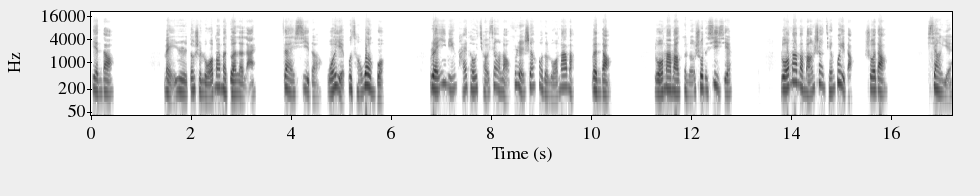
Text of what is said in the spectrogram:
便道：“每日都是罗妈妈端了来，再细的我也不曾问过。”阮一鸣抬头瞧向老夫人身后的罗妈妈，问道：“罗妈妈可能说的细些？”罗妈妈忙上前跪倒，说道：“相爷，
